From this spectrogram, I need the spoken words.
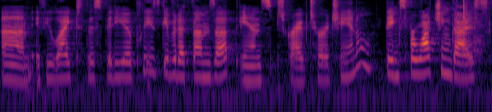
Um, if you liked this video, please give it a thumbs up and subscribe to our channel. Thanks for watching, guys.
